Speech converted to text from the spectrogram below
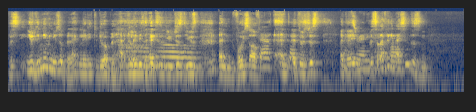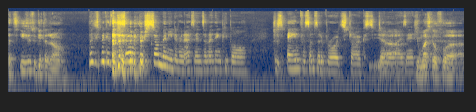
This, you didn't even use a black lady to do a black lady's Oh, accent. You just used a voice of, That's- and it was just again really the South African accent is it's easy to get it wrong. But it's because there's so there's so many different accents, and I think people just aim for some sort of broad strokes generalization. you must go for uh,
